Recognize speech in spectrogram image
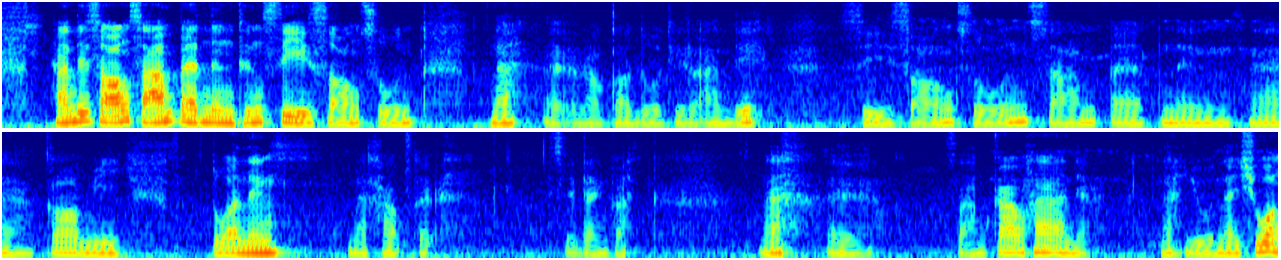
1ชั้นที่ 2 381ถึง420นะเเราก็ดูทีละอันดิ420 381อ่าก็มีตัวหนึ่งนะครับเออสีแดงก่อนนะเออ395เนี่ยนะอยู่ในช่วง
